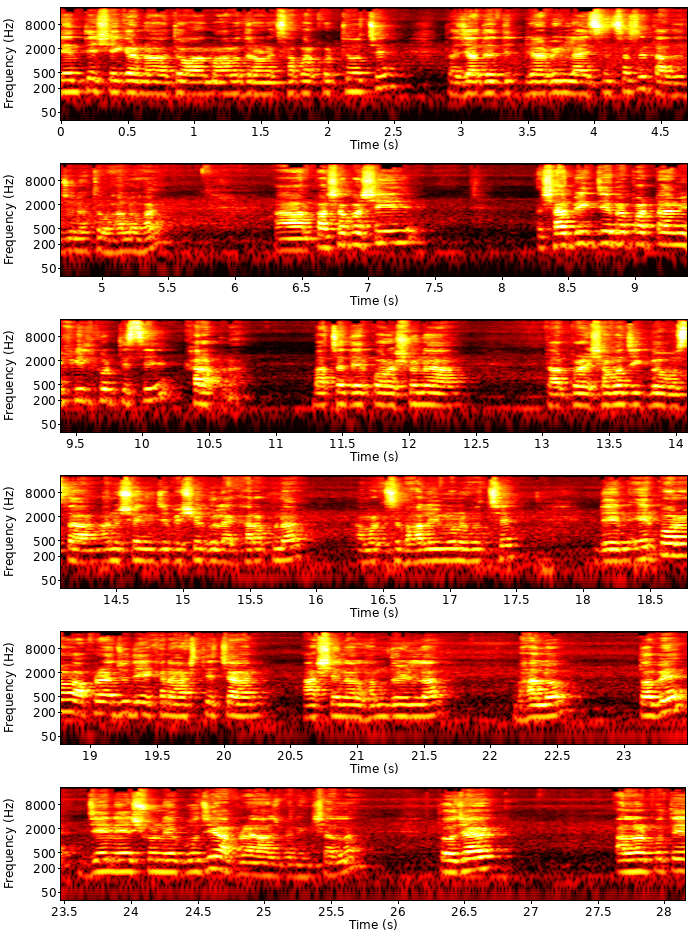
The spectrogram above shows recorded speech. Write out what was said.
লেন্থি সেই কারণে হয়তো আমাদের অনেক সাফার করতে হচ্ছে। তা যাদের ড্রাইভিং লাইসেন্স আছে, তাদের জন্য হয়তো ভালো হয়। আর পাশাপাশি সার্বিক যে ব্যাপারটা আমি ফিল করতেছি, খারাপ না। বাচ্চাদের পড়াশোনা, তারপরে সামাজিক ব্যবস্থা, আনুষঙ্গিক যে বিষয়গুলো, খারাপ না। আমার কাছে ভালোই মনে হচ্ছে। দেন এরপরও আপনারা যদি এখানে আসতে চান, আসেন, আলহামদুলিল্লাহ। ভালো, তবে জেনে, শুনে, বুঝে আপনারা আসবেন ইনশাল্লাহ। তো যাই হোক, আল্লাহর প্রতি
